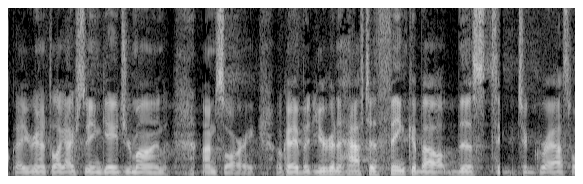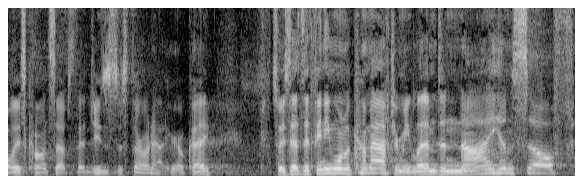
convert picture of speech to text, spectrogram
Okay, you're going to have to like actually engage your mind. I'm sorry. Okay, but you're going to have to think about this to, to grasp all these concepts that Jesus is throwing out here. Okay, so he says, if anyone would come after me, let him deny himself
